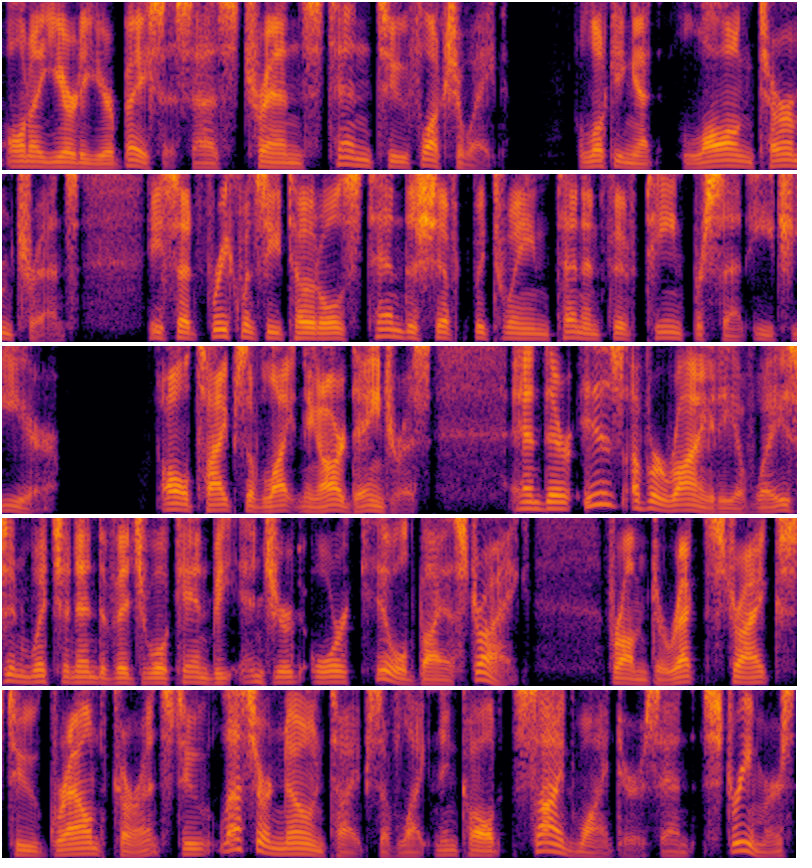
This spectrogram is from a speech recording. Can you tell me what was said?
on a year to year basis, as trends tend to fluctuate. Looking at long term trends, he said frequency totals tend to shift between 10 and 15 percent each year. All types of lightning are dangerous, and there is a variety of ways in which an individual can be injured or killed by a strike from direct strikes to ground currents to lesser known types of lightning called sidewinders and streamers,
